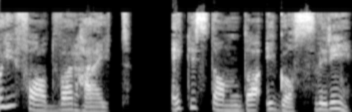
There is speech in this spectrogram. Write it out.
Oi fad var heit. Ekki standa i gossveri.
